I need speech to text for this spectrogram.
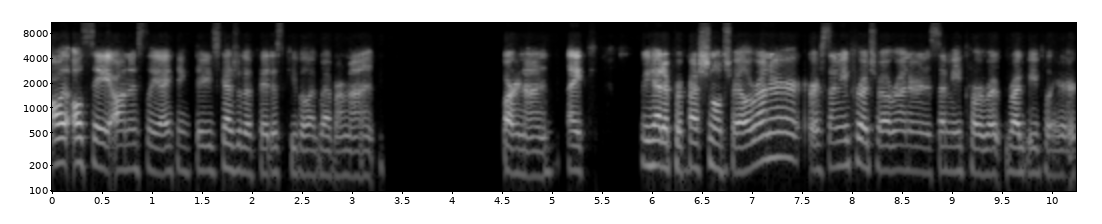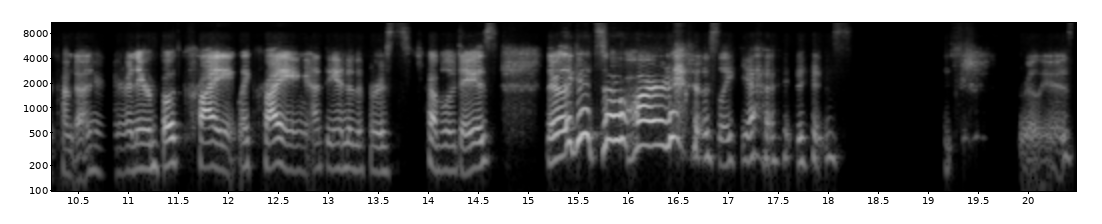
I'll, I'll say honestly, I think these guys are the fittest people I've ever met, bar none. Like we had a professional trail runner or semi-pro trail runner and a semi-pro rugby player come down here and they were both crying like crying at the end of the first couple of days. They're like it's so hard. I was like yeah it is. It really is.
